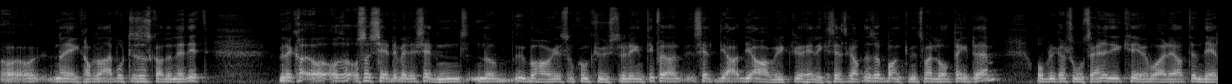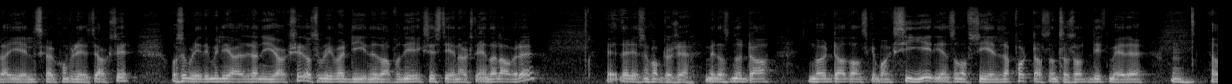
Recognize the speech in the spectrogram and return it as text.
Og Når egenkapitalen er borte, så skal du ned dit. Kan, og, og, så skjer det veldig sjelden noe ubehagelig som konkurser eller ingenting. For de, de avvikler jo heller ikke selskapene. Så bankene som har lånt penger til dem, obligasjonseierne, de krever bare at en del av gjelden skal konverteres til aksjer. Og så blir det milliarder av nye aksjer, og så blir verdiene på de eksisterende aksjene enda lavere. Eh, det er det som kommer til å skje. Men altså når da når da Danske Bank sier i en sånn offisiell rapport altså tross alt litt mer mm. ja,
